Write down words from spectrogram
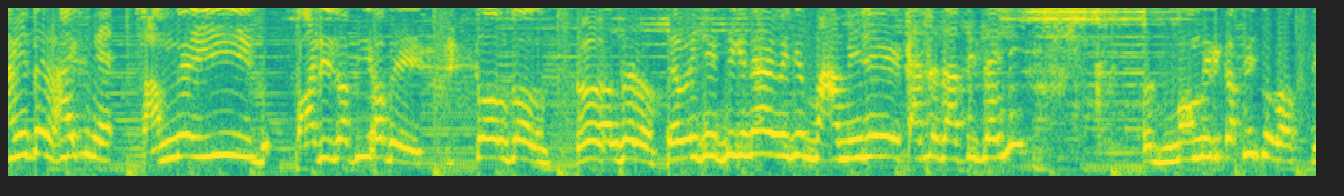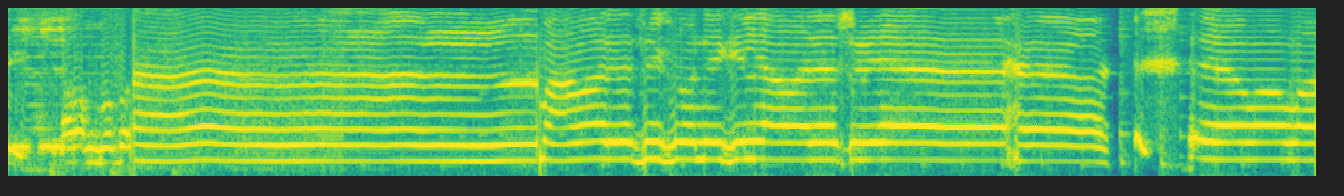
আমি তোর ভাগ্নে। সামনে ঈদ পার্টি জাতি হবে। চল চল। চল। বেরো। তো ওই যে দিকে না ওই যে মামির কাছে যাচ্ছি চাইলি তোর মামির কাছেই তো যাচ্ছি। আরাম করে। মামারে তুই কোনে গেলি আমারে তুই এ মামা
